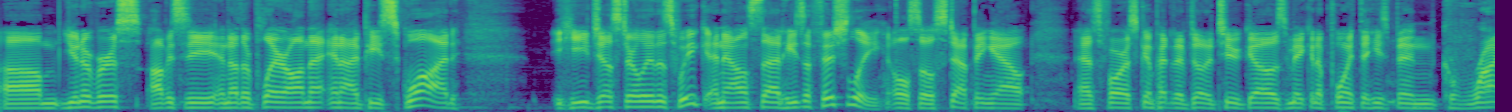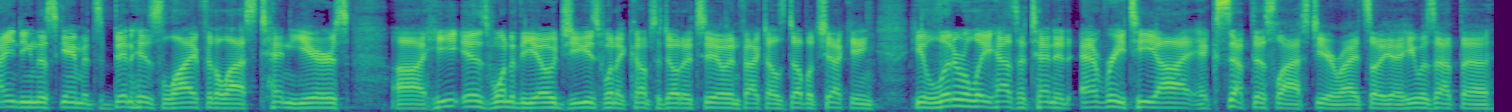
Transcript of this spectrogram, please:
Um, Universe, obviously another player on that NIP squad he just earlier this week announced that he's officially also stepping out as far as competitive Dota 2 goes, making a point that he's been grinding this game. It's been his life for the last 10 years. Uh, he is one of the OGs when it comes to Dota 2. In fact, I was double checking. He literally has attended every TI except this last year, right? So, yeah, he was at the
